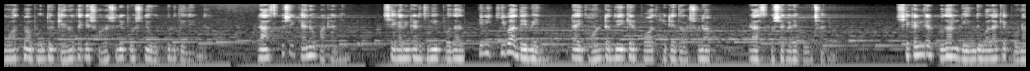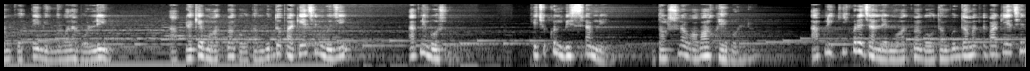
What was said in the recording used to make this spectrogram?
মহাত্মা বুদ্ধ কেন তাকে সরাসরি প্রশ্নে উত্তর দিলেন না? রাজকোষে কেন পাঠালেন? সেখানকার যিনি প্রধান, তিনি কি বা দেবেন? প্রায় ঘণ্টা দুয়েকের পথ হেঁটে দর্শনা রাজকোষাগারে পৌঁছালো। সেখানকার প্রধান বিন্দুবালাকে প্রণাম করতেই বিন্দুবালা বললেন, আপনাকে মহাত্মা গৌতম বুদ্ধ পাঠিয়েছেন বুঝি? আপনি বসুন। কিছুক্ষণ বিশ্রাম নিন দর্শনা অবাক হয়ে বলল, আপনি কি করে জানলেন মহাত্মা গৌতম বুদ্ধ আমাকে পাঠিয়েছেন?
